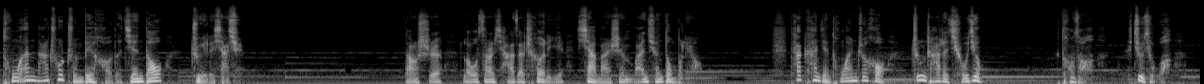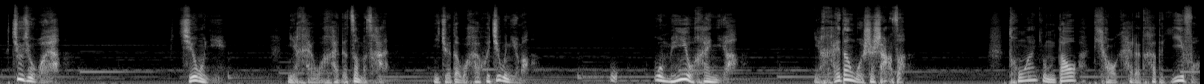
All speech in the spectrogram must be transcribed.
童安拿出准备好的尖刀追了下去。当时娄三卡在车里，下半身完全动不了。他看见童安之后，挣扎着求救：“童总，救救我，救救我呀！”“救你？你害我害得这么惨，你觉得我还会救你吗？”“我我没有害你啊！”你还当我是傻子？童安用刀挑开了他的衣服，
